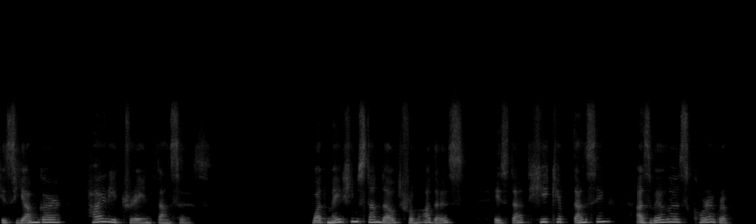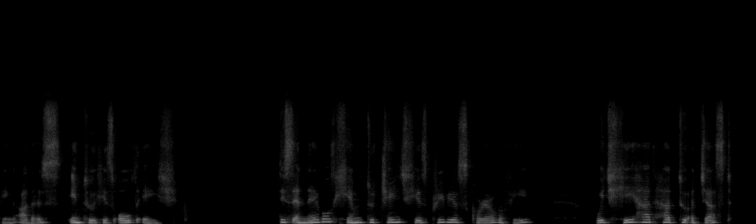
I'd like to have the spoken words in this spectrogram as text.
his younger, highly trained dancers. What made him stand out from others is that he kept dancing as well as choreographing others into his old age. This enabled him to change his previous choreography, which he had had to adjust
